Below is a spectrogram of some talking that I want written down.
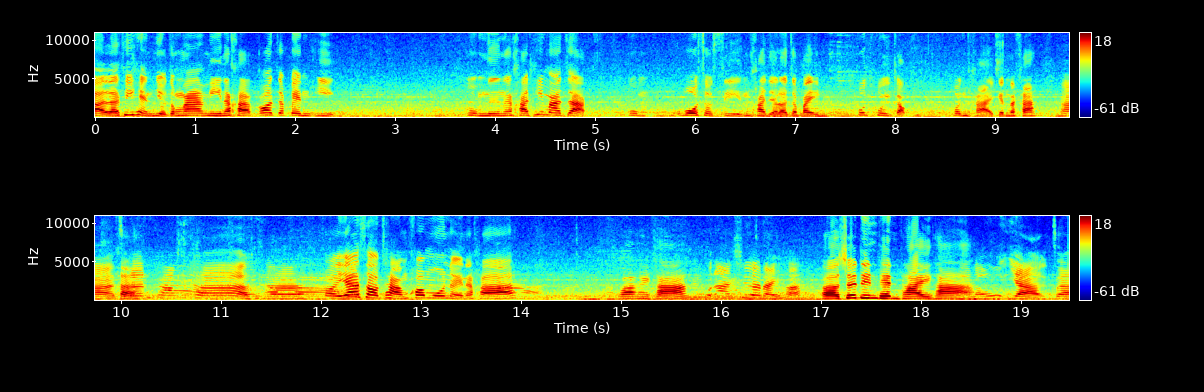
่ะ และที่เห็นอยู่ตรงหน้านี้นะคะ ก็จะเป็นอีกกลุ่มหนึ่งนะคะ ที่มาจากกลุ่มอุโบสถศีลค่ะ เดี๋ยวเราจะไปพูดคุยกับคนขายกันนะคะค่ะเจค่ะริญพังค่ะอ่าขออนุญาตสอบถามข้อมูลหน่อยนะคะ ว่าไงคะ คุณอาชื่ออะไรคะเออชื่อดินเพนไพรค่ะ แล้วอยากจะ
